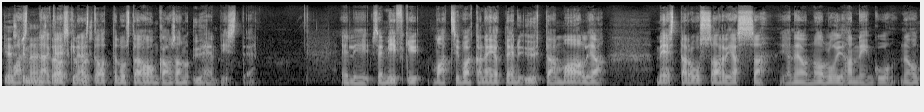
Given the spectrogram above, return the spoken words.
Keskinäisistä vasta- keskinäisistä otteluista ja Honka on saanut yhden pisteen. Eli se Mifki-matsi, vaikka ne ei ole tehnyt yhtään maalia mestaruussarjassa ja ne on ollut ihan niin kuin, ne on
